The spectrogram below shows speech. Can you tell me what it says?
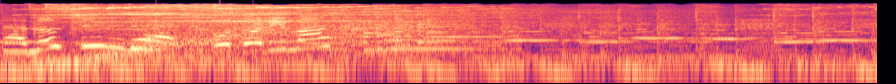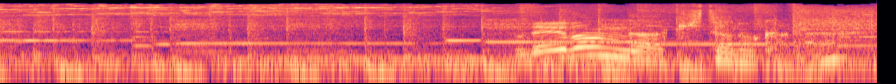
楽しんで踊ります。出番が来たのかな？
